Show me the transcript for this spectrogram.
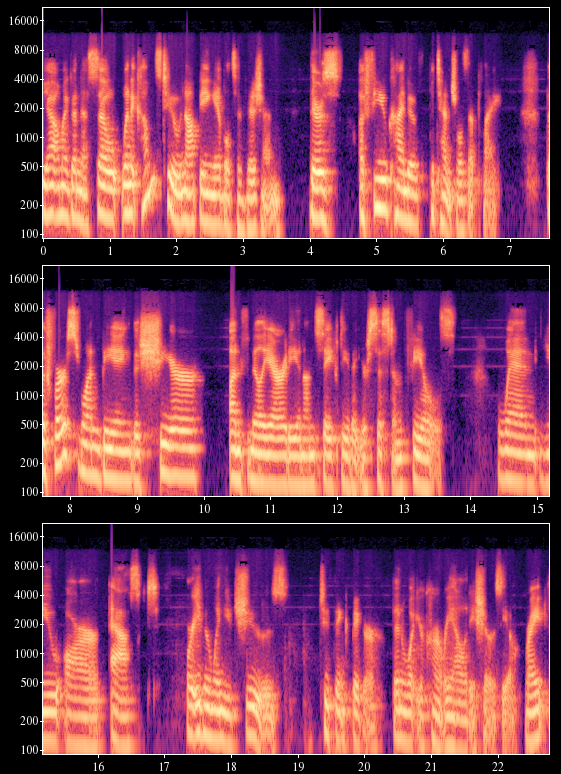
yeah. Oh my goodness. So when it comes to not being able to vision, there's a few kind of potentials at play. The first one being the sheer unfamiliarity and unsafety that your system feels when you are asked, or even when you choose to think bigger than what your current reality shows you, right?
